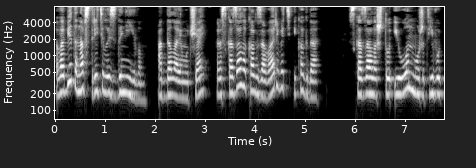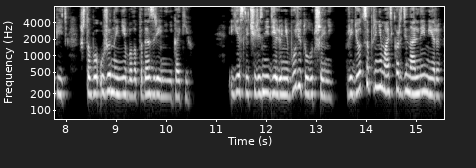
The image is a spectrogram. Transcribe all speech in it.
В обед она встретилась с Даниилом, отдала ему чай, рассказала, как заваривать и когда. Сказала, что и он может его пить, чтобы у жены не было подозрений никаких. Если через неделю не будет улучшений, придется принимать кардинальные меры,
